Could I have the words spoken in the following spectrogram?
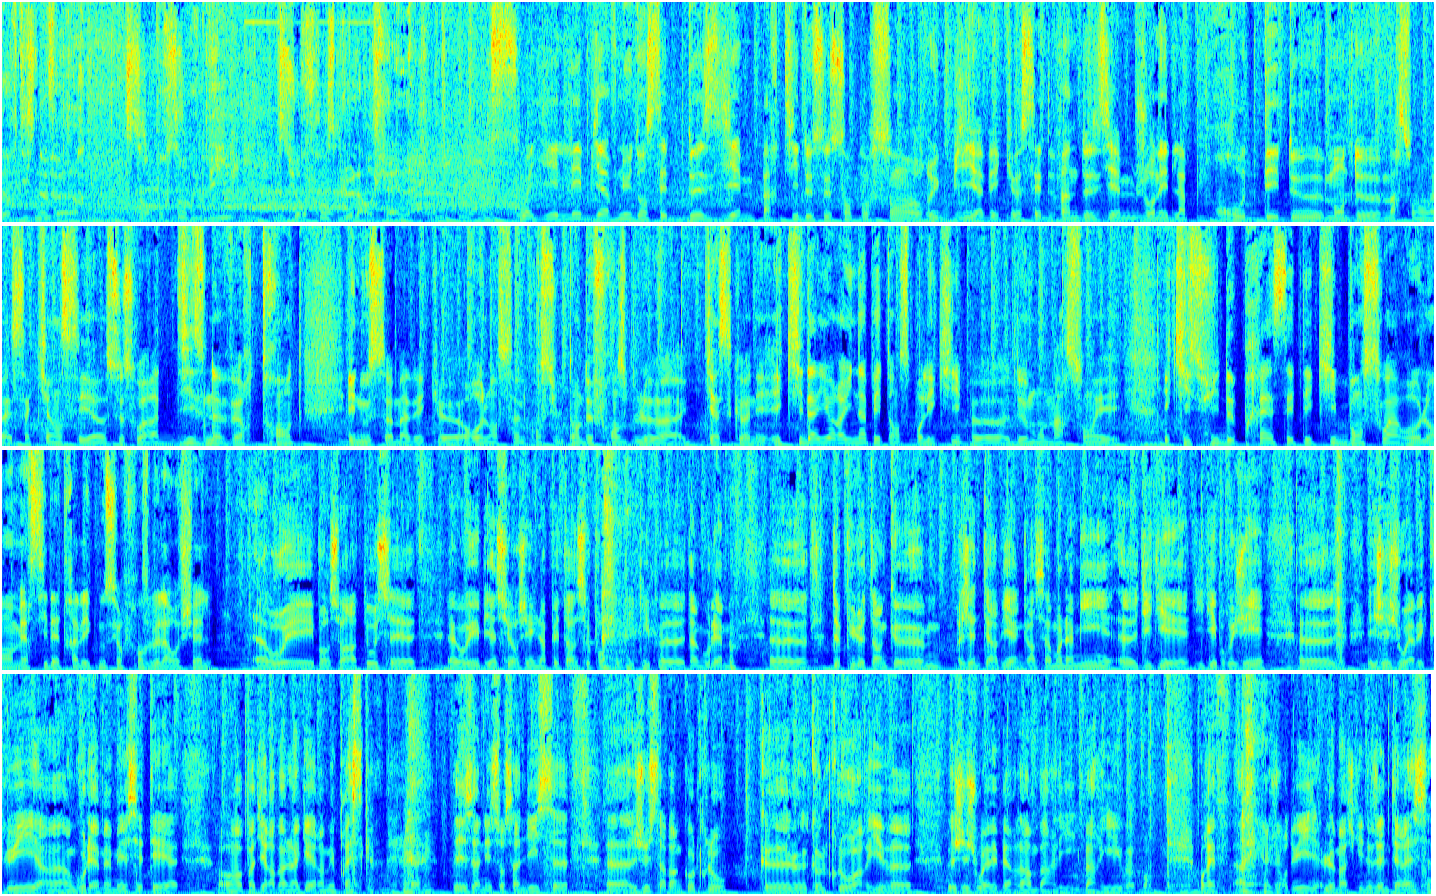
18h-19h, 100% rugby sur France Bleu La Rochelle. Soyez les bienvenus dans cette deuxième partie de ce 100% rugby avec cette 22e journée de la Pro D2 Mont 2 Marson S15. C'est euh, ce soir à 19h30 et nous sommes avec euh, Roland Son, consultant de France Bleu à Gascogne et, qui d'ailleurs a une appétence pour l'équipe euh, de Mont-de-Marsan et qui suit de près cette équipe. Bonsoir Roland, merci d'être avec nous sur France Bleu La Rochelle. Euh, oui, bonsoir à tous. Euh, oui, bien sûr, j'ai une appétence pour cette équipe euh, d'Angoulême. depuis le temps que j'interviens, grâce à mon ami Didier Didier Brugier, j'ai joué avec lui à Angoulême, mais c'était, on va pas dire avant la guerre, mais presque, les années 70, juste avant Colclos, que le Colclos arrive. J'ai joué avec Berlin, Barly, Barry. Bon, bref. Aujourd'hui, le match qui nous intéresse,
